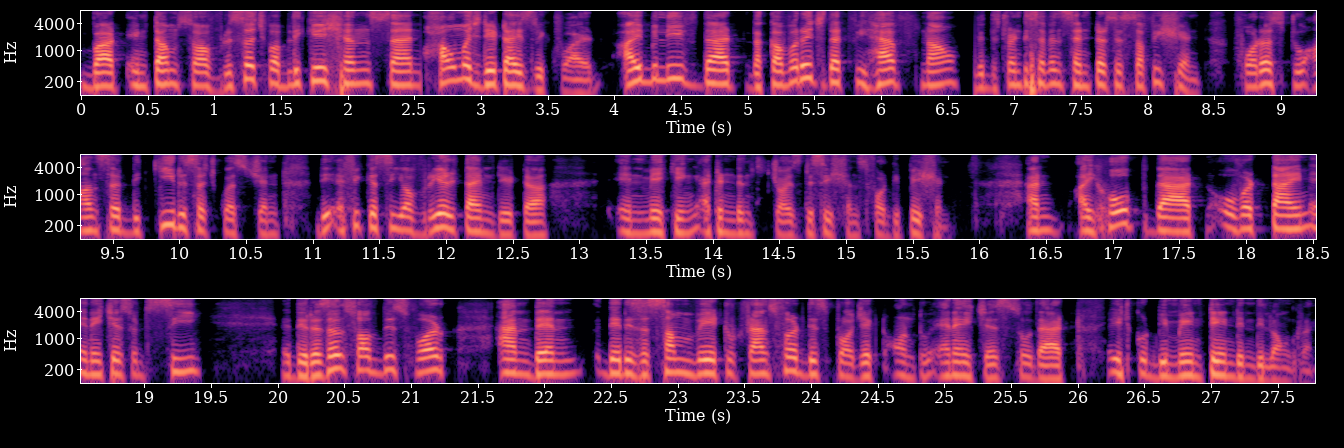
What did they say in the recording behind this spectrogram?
But in terms of research publications and how much data is required, I believe that the coverage that we have now with the 27 centers is sufficient for us to answer the key research question, the efficacy of real time data in making attendance choice decisions for the patient. And I hope that over time, NHS would see the results of this work and then there is a, some way to transfer this project onto NHS so that it could be maintained in the long run.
